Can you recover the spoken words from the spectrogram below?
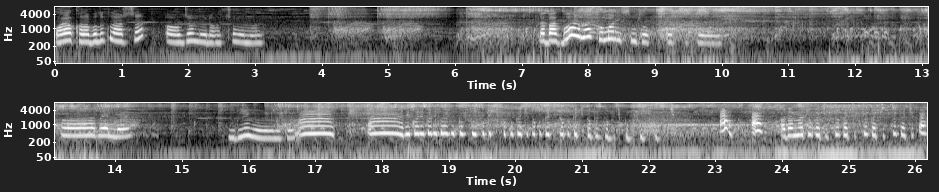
Baya kalabalıklarsa alacağım böyle açacağım onları. Ve bak bu arada Tomar ismi çok eksik yani. Aa belli. Yürüyemiyorum ona koyayım. Aa! Aa! Riko riko riko riko pıçı pıçı kapı kaçı kapı kaçı kapı kaçı kapı kapı kapı kapı Ah! Ah! Adamlar çok açık çok açık çok açık çok açık ah!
